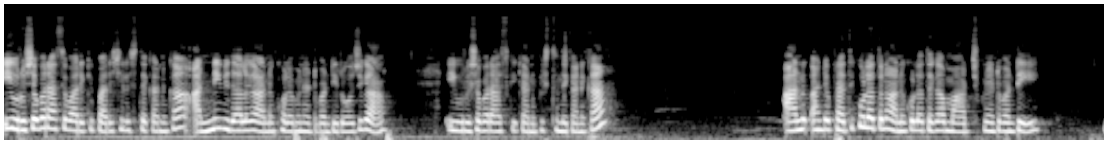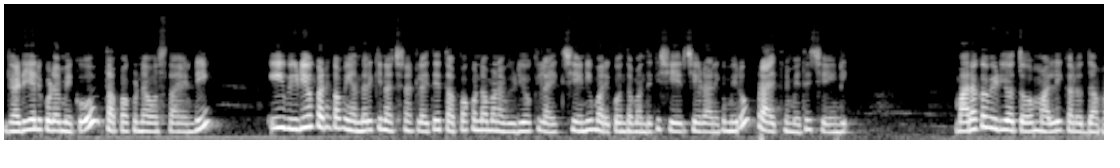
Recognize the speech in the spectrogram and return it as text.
ఈ వృషభ రాశి వారికి పరిశీలిస్తే కనుక అన్ని విధాలుగా అనుకూలమైనటువంటి రోజుగా ఈ వృషభ రాశికి కనిపిస్తుంది కనుక అను అంటే ప్రతికూలతను అనుకూలతగా మార్చుకునేటువంటి గడియలు కూడా మీకు తప్పకుండా వస్తాయండి. ఈ వీడియో కనుక మీ అందరికీ నచ్చినట్లయితే తప్పకుండా మన వీడియోకి లైక్ చేయండి మరికొంతమందికి షేర్ చేయడానికి మీరు ప్రయత్నం అయితే చేయండి. మరొక వీడియోతో మళ్ళీ కలుద్దాం.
